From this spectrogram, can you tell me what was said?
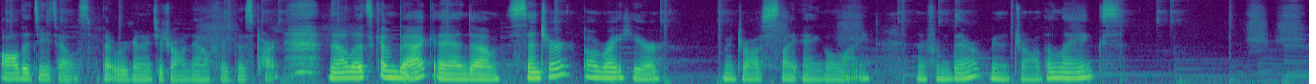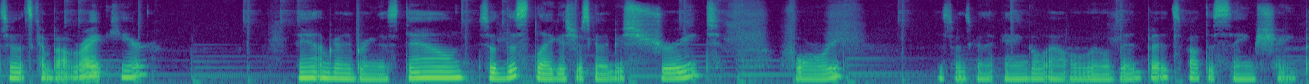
all the details that we're going to draw now for this part. Now let's come back and um, center about right here. I'm going to draw a slight angle line. And from there, we're going to draw the legs. So let's come about right here. And I'm going to bring this down. So this leg is just going to be straight forward. This one's going to angle out a little bit, but it's about the same shape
